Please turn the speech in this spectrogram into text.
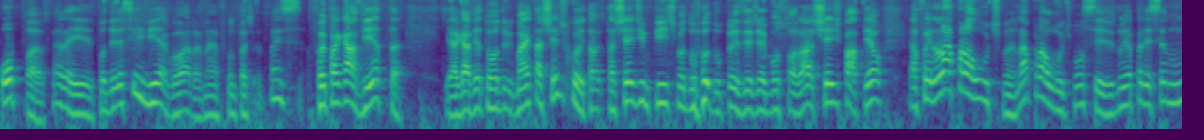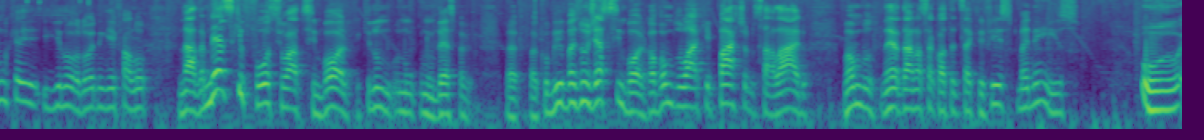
opa, peraí, poderia servir agora, né? Fundo partidário, mas foi para gaveta e a gaveta Rodrigo Maia tá cheia de coisa, tá, tá cheia de impeachment do, do presidente Jair Bolsonaro, cheia de papel. Ela foi lá para a última, lá para a última, ou seja, não ia aparecer nunca, ignorou, ninguém falou nada. Mesmo que fosse um ato simbólico, que não, não, não desse para cobrir, mas um gesto simbólico. Ó, vamos doar aqui parte do salário, vamos né, dar nossa cota de sacrifício, mas nem isso. O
